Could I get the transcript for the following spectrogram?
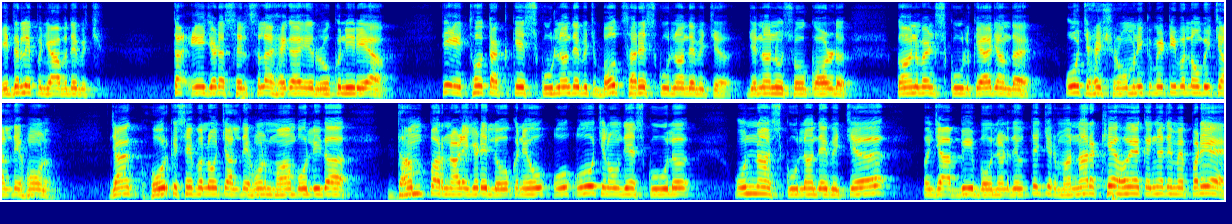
ਇਧਰਲੇ ਪੰਜਾਬ ਦੇ ਵਿੱਚ। ਤਾਂ ਇਹ ਜਿਹੜਾ ਸਿਲਸਿਲਾ ਹੈਗਾ, ਇਹ ਰੁਕ ਨਹੀਂ ਰਿਹਾ। ਤੇ ਇੱਥੋਂ ਤੱਕ ਕਿ ਸਕੂਲਾਂ ਦੇ ਵਿੱਚ, ਬਹੁਤ ਸਾਰੇ ਸਕੂਲਾਂ ਦੇ ਵਿੱਚ, ਜਿਨ੍ਹਾਂ ਨੂੰ ਸੋ ਕਾਲਡ ਕਨਵੈਂਟ ਸਕੂਲ ਕਿਹਾ ਜਾਂਦਾ ਹੈ ਉਹ ਚਾਹੇ ਸ਼੍ਰੋਮਣੀ ਕਮੇਟੀ ਵੱਲੋਂ ਵੀ ਚੱਲਦੇ ਹੋਣ ਜਾਂ ਹੋਰ ਕਿਸੇ ਵੱਲੋਂ ਚੱਲਦੇ ਹੋਣ, ਮਾਂ ਬੋਲੀ ਦਾ ਦਮ ਭਰਨ ਵਾਲੇ ਜਿਹੜੇ ਲੋਕ ਨੇ ਉਹ ਉਹ ਉਹ ਚਲਾਉਂਦੇ ਆ ਸਕੂਲ। ਉਹਨਾਂ ਸਕੂਲਾਂ ਦੇ ਵਿੱਚ ਪੰਜਾਬੀ ਬੋਲਣ ਦੇ ਉੱਤੇ ਜੁਰਮਾਨਾ ਰੱਖਿਆ ਹੋਇਆ। ਕਈਆਂ ਤੇ ਮੈਂ ਪੜ੍ਹਿਆ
